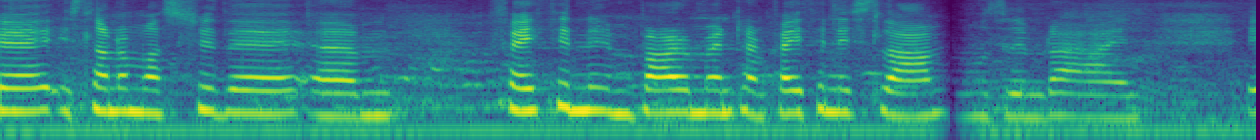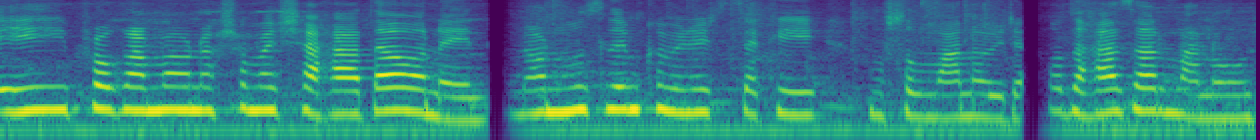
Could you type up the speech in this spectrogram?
আজকে ইসলাম মসজিদে faith in environment and faith in Islam মুসলিমরা আইন এই প্রোগ্রামে অনেক সময় শাহাদাও নেন নন মুসলিম কমিউনিটি থেকে মুসলমান ওইরা কত হাজার মানুষ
